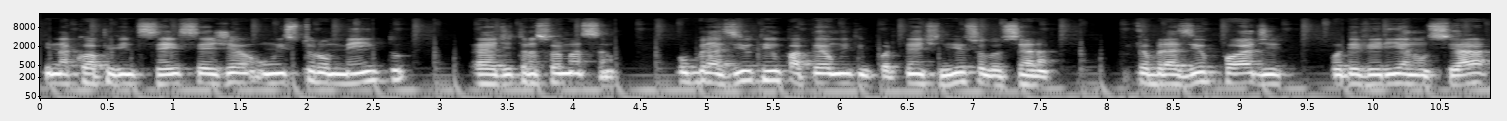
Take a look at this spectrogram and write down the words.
que na COP26 seja um instrumento é, de transformação. O Brasil tem um papel muito importante nisso, Luciana, porque o Brasil pode ou deveria anunciar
